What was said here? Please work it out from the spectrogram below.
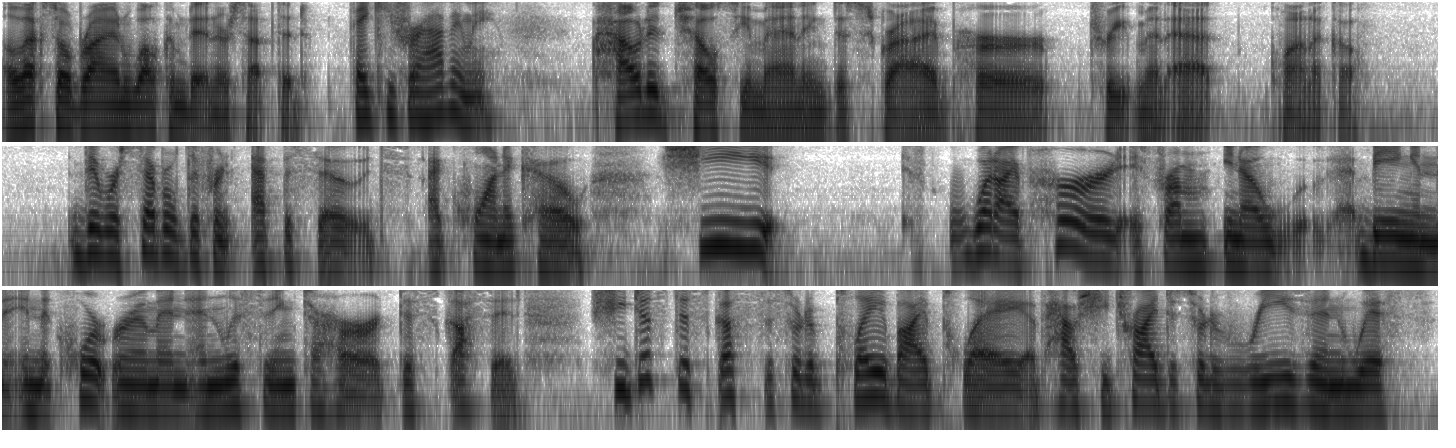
Alexa O'Brien, welcome to Intercepted. Thank you for having me. How did Chelsea Manning describe her treatment at Quantico? There were several different episodes at Quantico. She what I've heard from you know being in the in the courtroom and, and listening to her discuss it, she just discussed the sort of play by play of how she tried to sort of reason with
